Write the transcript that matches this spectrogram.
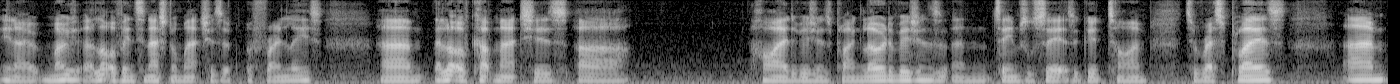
you know, most, a lot of international matches are, are friendlies. Um, a lot of cup matches are higher divisions playing lower divisions, and teams will see it as a good time to rest players. Um,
